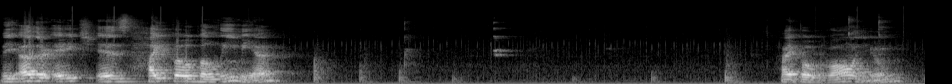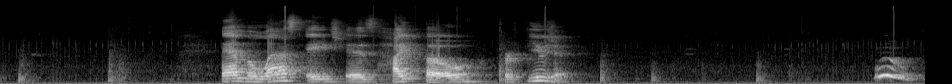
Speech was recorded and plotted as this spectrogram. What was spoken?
The other H is hypovolemia. Hypovolume. And the last H is hypoperfusion. Woo!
